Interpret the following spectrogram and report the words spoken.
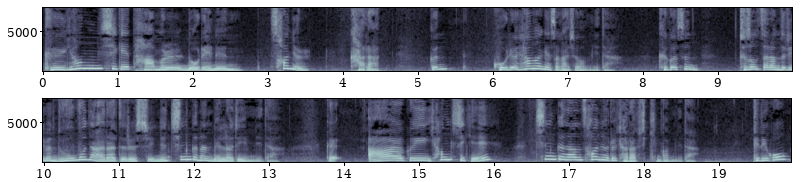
그 형식에 담을 노래는 선율, 가락은 고려 향악에서 가져옵니다. 그것은 조선 사람들이면 누구나 알아들을 수 있는 친근한 멜로디입니다. 그러니까 악의 형식에 친근한 선율을 결합시킨 겁니다. 그리고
